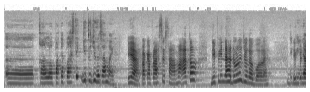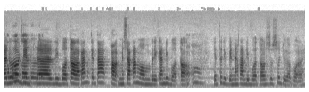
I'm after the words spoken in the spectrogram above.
eh, kalau pakai plastik gitu juga sama ya? iya pakai plastik sama atau dipindah dulu juga boleh Dipindah dipindah, ke dulu, botol di, dulu. eh, di botol kan kita kalau misalkan mau memberikan di botol Mm-mm. itu dipindahkan di botol susu juga boleh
